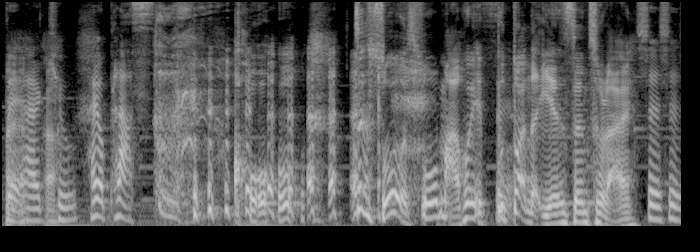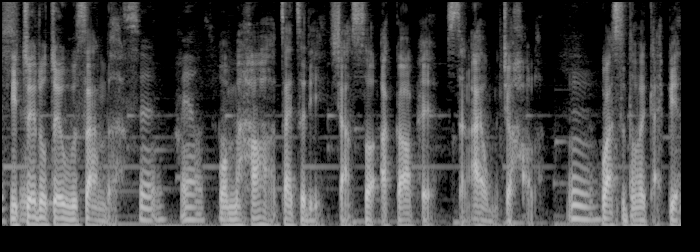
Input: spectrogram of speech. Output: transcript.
对，还有 Q，还有 Plus，哦，这个所有说码会不断的延伸出来，是是是，你追都追不上的，是没有，我们好好在这里享受 Agape 神爱我们就好了，嗯，万事都会改变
